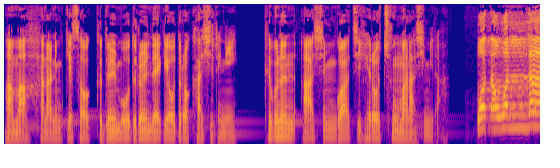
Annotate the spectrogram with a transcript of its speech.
아마 하나님께서 그들 모두를 내게 오도록 하시리니 그분은 아심과 지혜로 충만하심이라. وتولى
